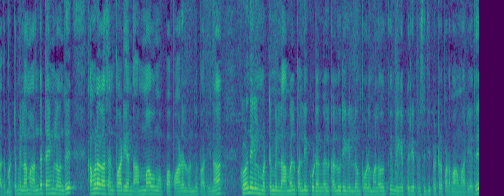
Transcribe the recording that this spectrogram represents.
அது மட்டும் இல்லாமல் அந்த டைமில் வந்து கமலஹாசன் பாடிய அந்த அம்மாவும் அப்பா பாடல் வந்து பார்த்திங்கன்னா குழந்தைகள் மட்டும் இல்லாமல் பள்ளிக்கூடங்கள் கல்லூரிகளிலும் போடும் அளவுக்கு மிகப்பெரிய பிரசித்தி பெற்ற படமாக மாறியது.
